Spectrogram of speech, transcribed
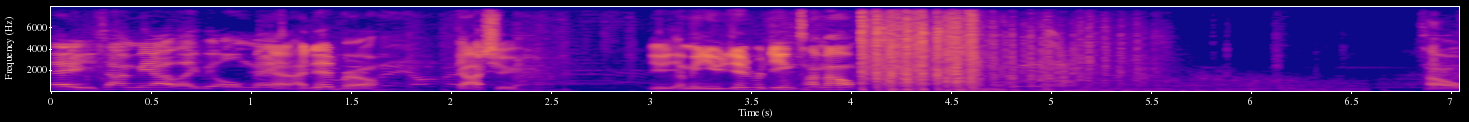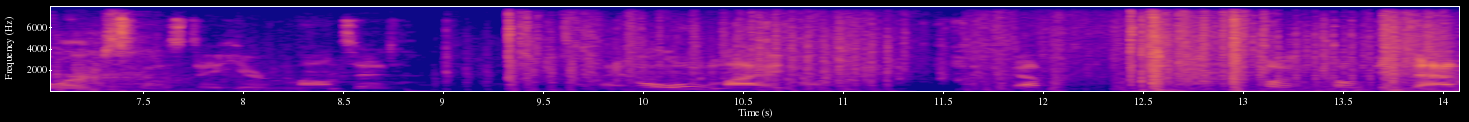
Hey, you timed me out like the old man. I did, bro. Got you. you I mean, you did redeem timeout. That's how it works. I'm just gonna stay here mounted. Oh my. Yep. Don't, don't do that.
